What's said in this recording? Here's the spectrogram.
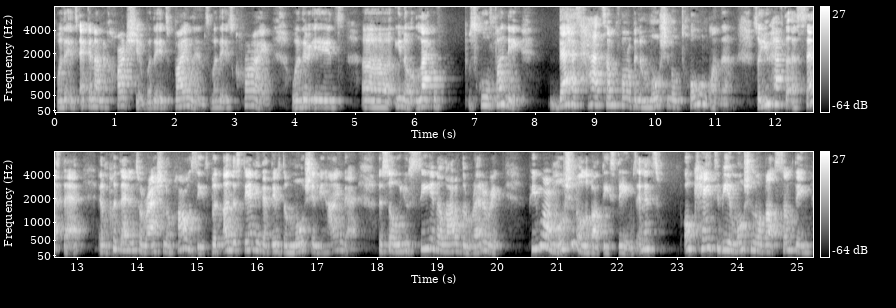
whether it's economic hardship, whether it's violence, whether it's crime, whether it's, uh, you know, lack of school funding that has had some form of an emotional toll on them. So you have to assess that and put that into rational policies, but understanding that there's the emotion behind that. And so you see in a lot of the rhetoric, people are emotional about these things, and it's okay to be emotional about something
